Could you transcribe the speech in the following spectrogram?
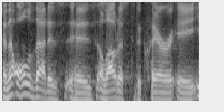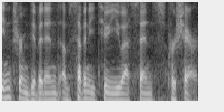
And all of that is, has allowed us to declare a interim dividend of 72 US cents per share.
